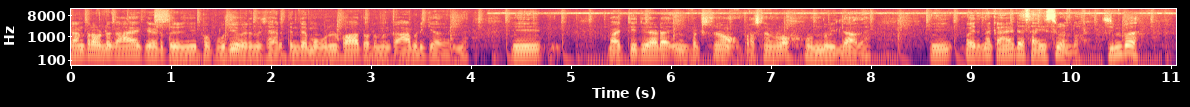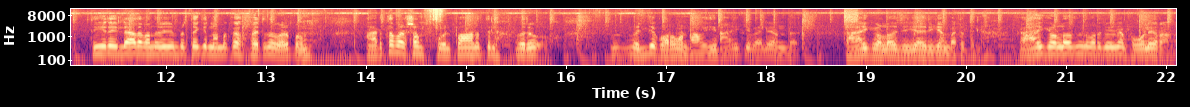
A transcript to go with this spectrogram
രണ്ട് റൗണ്ട് കായൊക്കെ എടുത്തു കഴിഞ്ഞ് ഇപ്പോൾ പുതിയ വരുന്ന ശരത്തിന്റെ മുകൾ ഭാഗത്തോട്ടൊന്നും കാ പിടിക്കാതെ വരുന്നു. ഈ ബാക്ടീരിയയുടെ ഇൻഫെക്ഷനോ പ്രശ്നങ്ങളോ ഒന്നുമില്ലാതെ ഈ വരുന്ന കായുടെ സൈസ് കണ്ടോ? ചിമ്പ് തീരെ ഇല്ലാതെ വന്നു കഴിയുമ്പോഴത്തേക്കും നമുക്ക് പറ്റുന്ന കുഴപ്പം അടുത്ത വർഷം ഉൽപ്പാദനത്തിൽ ഒരു വലിയ കുറവുണ്ടാവും. ഈ കായ്ക്ക് വിലയുണ്ട്. കായ്ക്കുള്ളത് ചെയ്യാതിരിക്കാൻ പറ്റത്തില്ല. കായ്ക്കുള്ളതെന്ന് പറഞ്ഞു കഴിഞ്ഞാൽ ഫോളിയറാണ്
